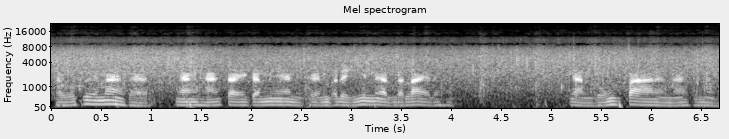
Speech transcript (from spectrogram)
แต่ว่าเคยมากแต่ยางหาไกลกันเนี่ยนี่เอินบ่ได้ยินแอบดไล่เลยครับ อย่างหลงป่าน่ะนะพี่น้อง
